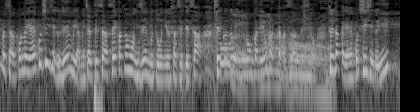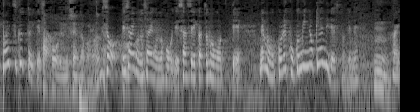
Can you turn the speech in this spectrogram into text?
えばさこんなややこしい制度全部やめちゃってさ生活保護に全部投入させてさ生活保護一本化でよかったはずなんですよ。それなんかややこしい制度いっぱい作っといてさ。優先だからね。そう。で最後の最後の方でさ生活保護って。でもこれ国民の権利ですのでね、うん、はい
